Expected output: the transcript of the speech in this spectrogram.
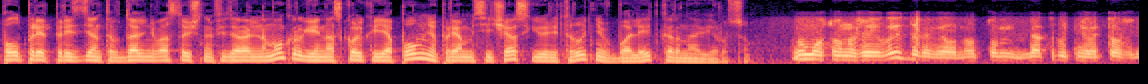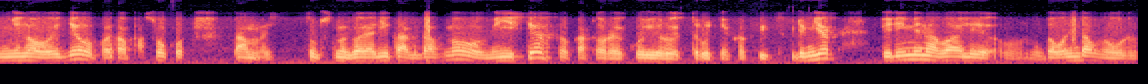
полпред президента в Дальневосточном федеральном округе. И, насколько я помню, прямо сейчас Юрий Трутнев болеет коронавирусом. Ну, может, он уже и выздоровел, но для Трутнева тоже не новое дело, поскольку там, собственно говоря, не так давно министерство, которое курирует Трутнев как вице-премьер, переименовали, довольно давно уже,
